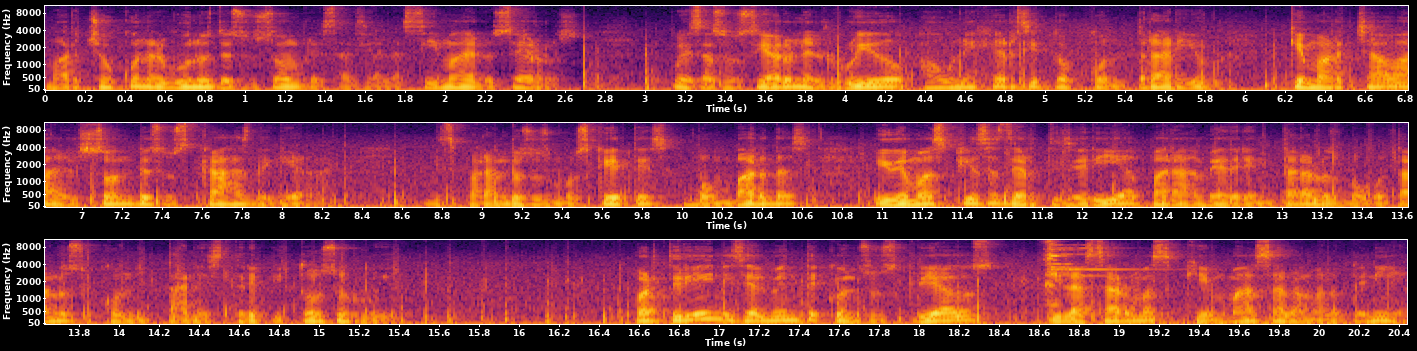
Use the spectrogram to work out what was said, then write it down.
Marchó con algunos de sus hombres hacia la cima de los cerros, pues asociaron el ruido a un ejército contrario que marchaba al son de sus cajas de guerra, disparando sus mosquetes, bombardas y demás piezas de artillería para amedrentar a los bogotanos con tan estrepitoso ruido. Partiría inicialmente con sus criados y las armas que más a la mano tenía,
